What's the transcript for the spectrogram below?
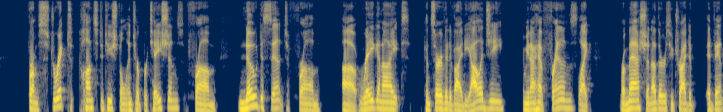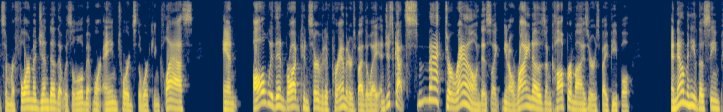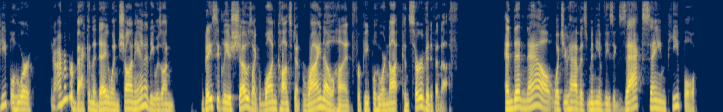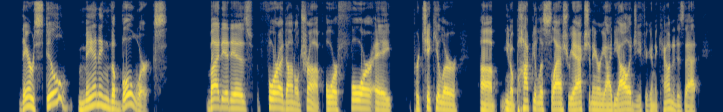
from strict constitutional interpretations, from no dissent from uh, Reaganite conservative ideology. I mean, I have friends like Ramesh and others who tried to advance some reform agenda that was a little bit more aimed towards the working class and all within broad conservative parameters by the way and just got smacked around as like you know rhinos and compromisers by people. And now many of those same people who are you know i remember back in the day when sean hannity was on basically his shows like one constant rhino hunt for people who are not conservative enough. And then now what you have is many of these exact same people they're still manning the bulwarks, but it is for a Donald Trump or for a particular, um, you know, populist slash reactionary ideology, if you're going to count it as that.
